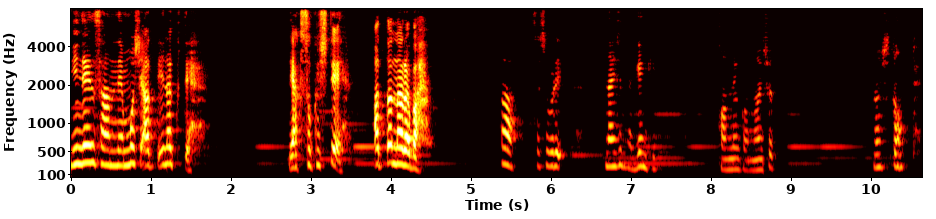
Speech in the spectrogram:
2年3年もし会っていなくて、約束して会ったならば、ああ、久しぶり。何してん元気 ?3 年間何し何したって。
